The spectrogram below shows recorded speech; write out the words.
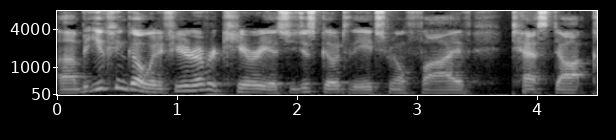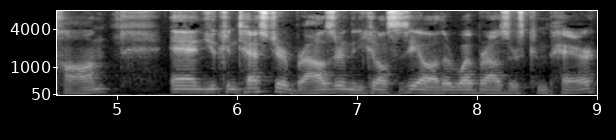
Uh, but you can go and if you're ever curious you just go to the html5 test.com and you can test your browser and then you can also see how other web browsers compare.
